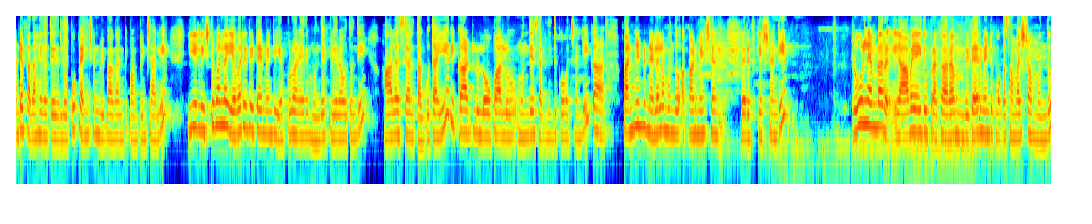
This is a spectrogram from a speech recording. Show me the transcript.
అంటే పదహైదవ తేదీలోపు పెన్షన్ విభాగానికి పంపించాలి. ఈ లిస్టు వల్ల ఎవరి రిటైర్మెంట్ ఎప్పుడు అనేది ముందే క్లియర్ అవుతుంది. ఆలస్యాలు తగ్గుతాయి. రికార్డులు లోపాలు ముందే సరిదిద్దుకోవచ్చండి. ఇక పన్నెండు నెలల ముందు అకాడమేషన్ వెరిఫికేషన్ అండి. రూల్ నెంబర్ యాభై ఐదు ప్రకారం రిటైర్మెంట్కి ఒక సంవత్సరం ముందు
